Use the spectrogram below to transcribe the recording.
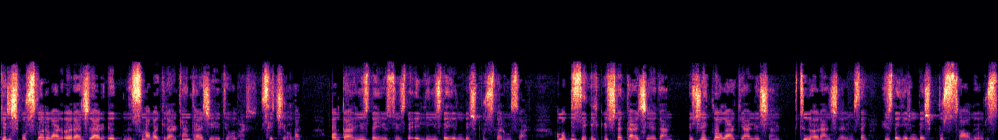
giriş bursları var. Öğrenciler e, sınava girerken tercih ediyorlar, seçiyorlar. Orada yüzde yüz, yüzde elli, yüzde yirmi beş burslarımız var. Ama bizi ilk üçte tercih eden, ücretli olarak yerleşen bütün öğrencilerimize yüzde yirmi beş burs sağlıyoruz.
